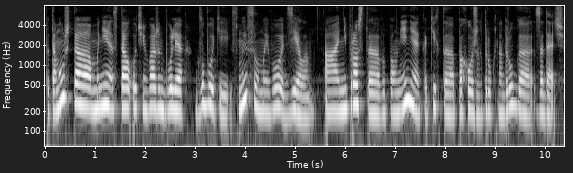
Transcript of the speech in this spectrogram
Потому что мне стал очень важен более глубокий смысл моего дела, а не просто выполнение каких-то похожих друг на друга задач.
